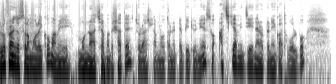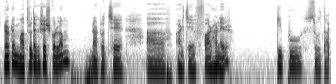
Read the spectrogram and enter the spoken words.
হ্যালো ফ্রেন্ডস আসসালামু আলাইকুম। আমি মুন্না আছি আপনাদের সাথে। চলে আসলাম নতুন একটা ভিডিও নিয়ে। সো আজকে আমি যে নাটকটা নিয়ে কথা বলব, নাটকটা আমি মাত্র দেখা শেষ করলাম। নাটক হচ্ছে আর যে ফারহানের টিপু সুলতান,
